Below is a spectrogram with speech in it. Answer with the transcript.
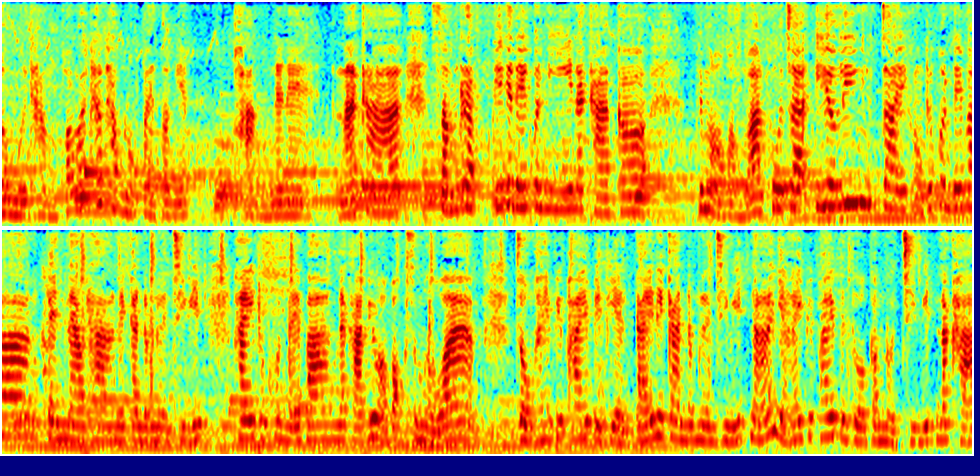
ลงมือทำเพราะว่าถ้าทำลงไปตอนนี้พังแน่ๆนะคะสำหรับพี่กระเดกวันนี้นะคะก็ พี่หมอหวังว่าคงจะ healing ใจของทุกคนได้บ้าง เป็นแนวทางในการดำเนินชีวิตให้ทุกคนได้บ้างนะคะ พี่หมอบอกเสมอว่า จงให้พี่ไพ่เป็นเพียงไกด์ในการดำเนินชีวิตนะ อย่าให้พี่ไพ่เป็นตัวกำหนดชีวิตนะคะ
